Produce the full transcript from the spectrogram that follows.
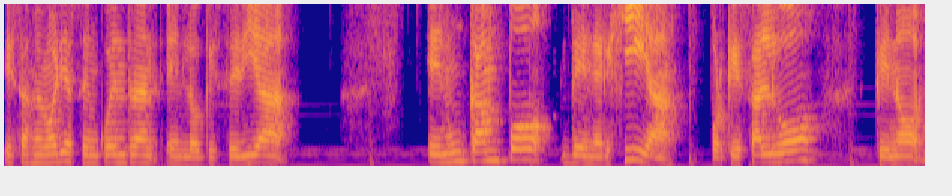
esas memorias se encuentran en lo que sería en un campo de energía, porque es algo que no,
